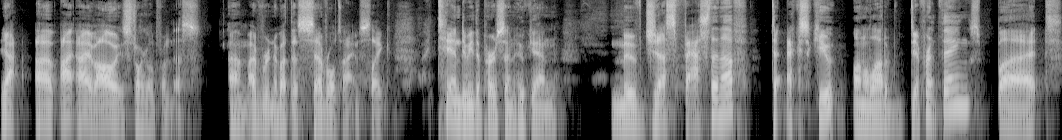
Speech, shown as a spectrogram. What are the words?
Yeah uh, I, i've always struggled from this. Um, i've written about this several times like i tend to be the person who can move just fast enough to execute on a lot of different things, but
